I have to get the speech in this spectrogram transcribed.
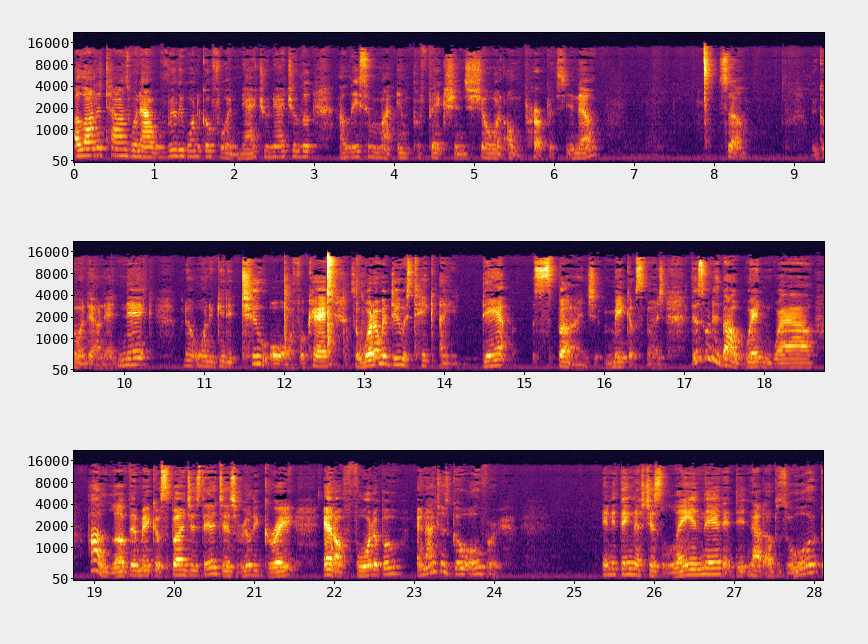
A lot of times when I really want to go for a natural, natural look, I leave some of my imperfections showing on purpose, you know? So, We're going down that neck. We don't want to get it too off, okay? So what I'm going to do is take a damp sponge, makeup sponge. This one is by Wet n Wild. I love their makeup sponges. They're just really great and affordable. And I just go over it. Anything that's just laying there that did not absorb,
